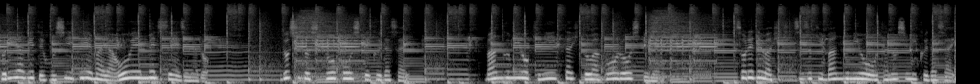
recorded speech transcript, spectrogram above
取り上げてほしいテーマや応援メッセージなど。どしどし投稿してください。番組を気に入った人はフォローしてね。それでは引き続き番組をお楽しみください。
